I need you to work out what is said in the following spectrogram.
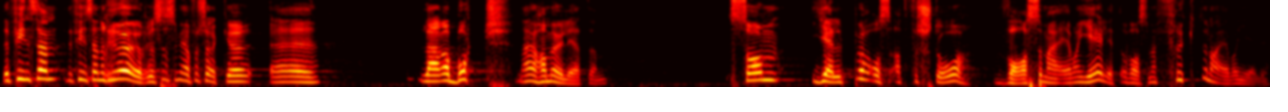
Det fins en, en rørelse som jeg forsøker eh, lære bort når jeg har muligheten, Som hjälper oss at forstå hva som er evangeliet og hva som er frukten av evangeliet.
